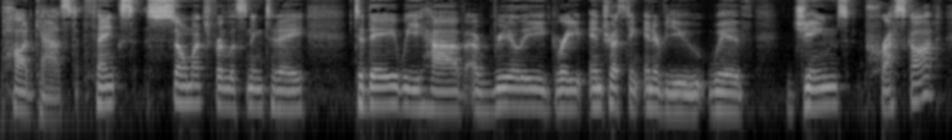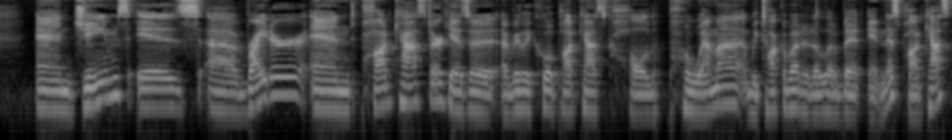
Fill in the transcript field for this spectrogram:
podcast. Thanks so much for listening today. Today we have a really great, interesting interview with James Prescott. And James is a writer and podcaster. He has a, a, really cool podcast called Poema. We talk about it a little bit in this podcast.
